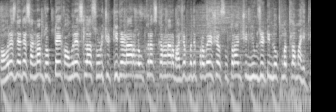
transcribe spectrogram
काँग्रेस नेते संग्राम थोपटे काँग्रेसला सोडचिठ्ठी देणार लवकरच करणार भाजपमध्ये प्रवेश सूत्रांची न्यूज एटीन लोकमतला माहिती.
